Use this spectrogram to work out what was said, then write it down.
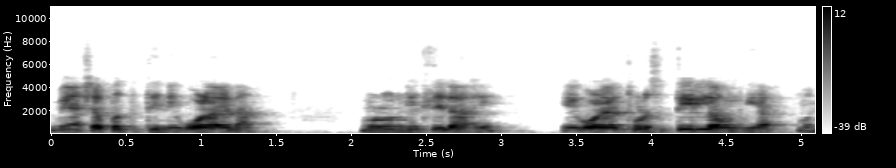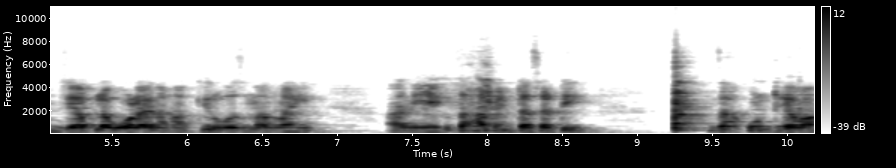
मी अशा पद्धतीने गोळा आहे ना मळून घेतलेलं आहे. या गोळ्याला थोडंसं तेल लावून घ्या. म्हणजे आपला गोळ्यानं हा किरवजणार नाही. आणि एक दहा मिनटासाठी झाकून ठेवा.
